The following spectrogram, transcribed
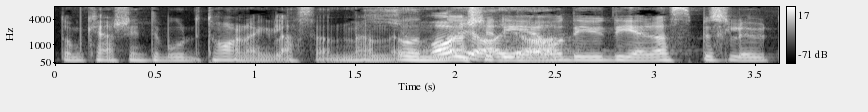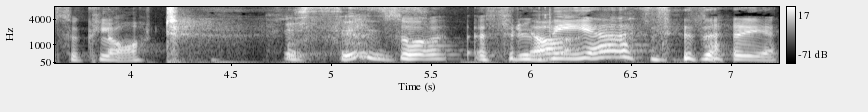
de kanske inte borde ta den här glassen, men unnar ja, sig det ja. och det är ju deras beslut såklart. Precis. Så fru Ja. B, det där är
